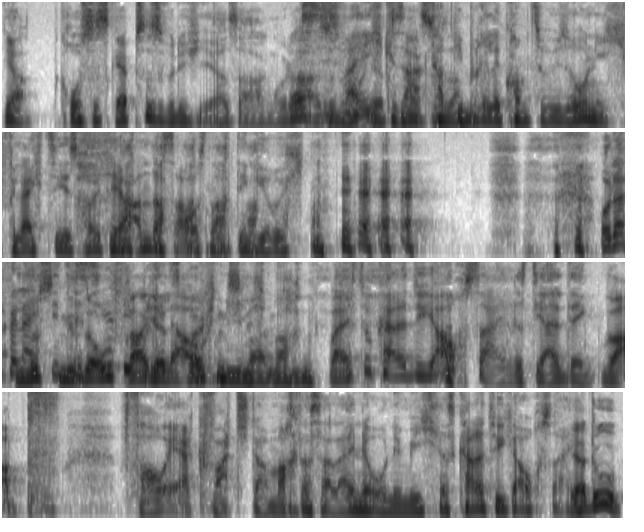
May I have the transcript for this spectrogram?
Ja, große Skepsis würde ich eher sagen, oder? Das also, ist, weil ich gesagt habe, die Brille kommt sowieso nicht. Vielleicht sieht es heute ja anders aus nach den Gerüchten. oder vielleicht müssen diese Umfrage die jetzt wöchentlich machen. Weißt du, kann natürlich auch sein, dass die alle denken, boah, pff, VR-Quatsch, da macht das alleine ohne mich. Das kann natürlich auch sein. Ja, du,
